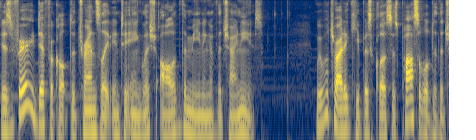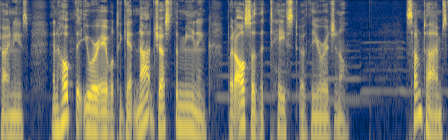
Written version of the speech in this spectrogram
it is very difficult to translate into English all of the meaning of the Chinese we will try to keep as close as possible to the Chinese and hope that you are able to get not just the meaning, but also the taste of the original. Sometimes,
